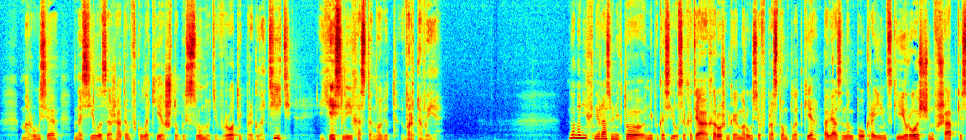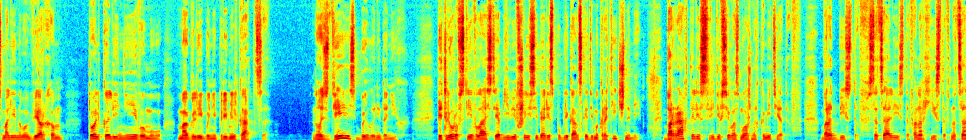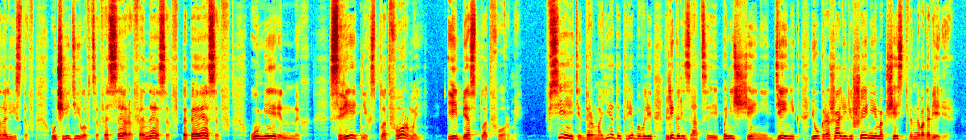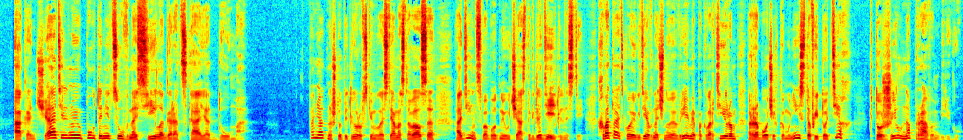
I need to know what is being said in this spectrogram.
Маруся носила зажатым в кулаке, чтобы сунуть в рот и проглотить, если их остановят вортовые. Но на них ни разу никто не покосился, хотя хорошенькая Маруся в простом платке, повязанном по-украински, и Рощин в шапке с малиновым верхом, только ленивому могли бы не примелькаться. Но здесь было не до них. Петлюровские власти, объявившие себя республиканско-демократичными, барахтались среди всевозможных комитетов бородбистов, социалистов, анархистов, националистов, учредиловцев, эсеров, НСов, ППСов, умеренных, средних с платформой и без платформы. Все эти дармоеды требовали легализации, помещений, денег и угрожали лишением общественного доверия. Окончательную путаницу вносила городская дума. Понятно, что петлюровским властям оставался один свободный участок для деятельности – хватать кое-где в ночное время по квартирам рабочих коммунистов и то тех, кто жил на правом берегу.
